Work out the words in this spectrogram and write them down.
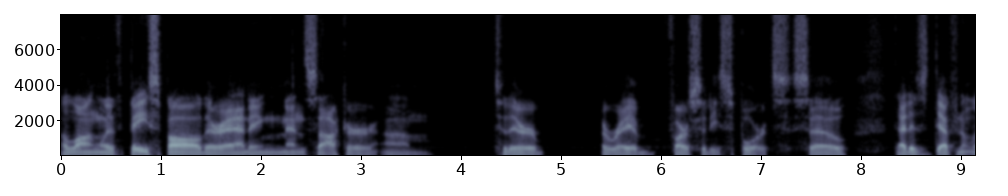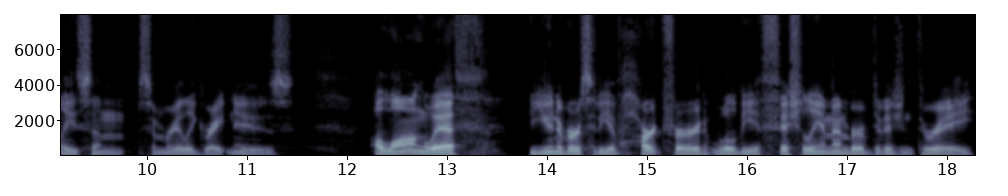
along with baseball, they're adding men's soccer um, to their array of varsity sports. So that is definitely some some really great news. Along with the University of Hartford will be officially a member of Division Three.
